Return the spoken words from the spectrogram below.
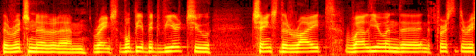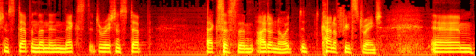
the original um, range. It would be a bit weird to change the right value in the in the first iteration step and then in the next iteration step access them. I don't know. It, it kind of feels strange. Um,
